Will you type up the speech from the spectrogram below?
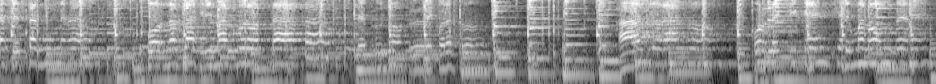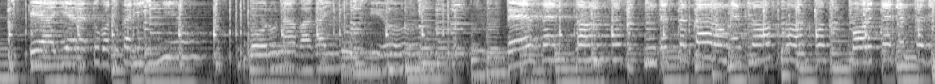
Mejillas están húmedas por las lágrimas brotadas de tu noble corazón. Has llorado por la exigencia de un mal hombre que ayer tuvo tu cariño por una vaga ilusión. Desde entonces despertaron esos ojos porque bien te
